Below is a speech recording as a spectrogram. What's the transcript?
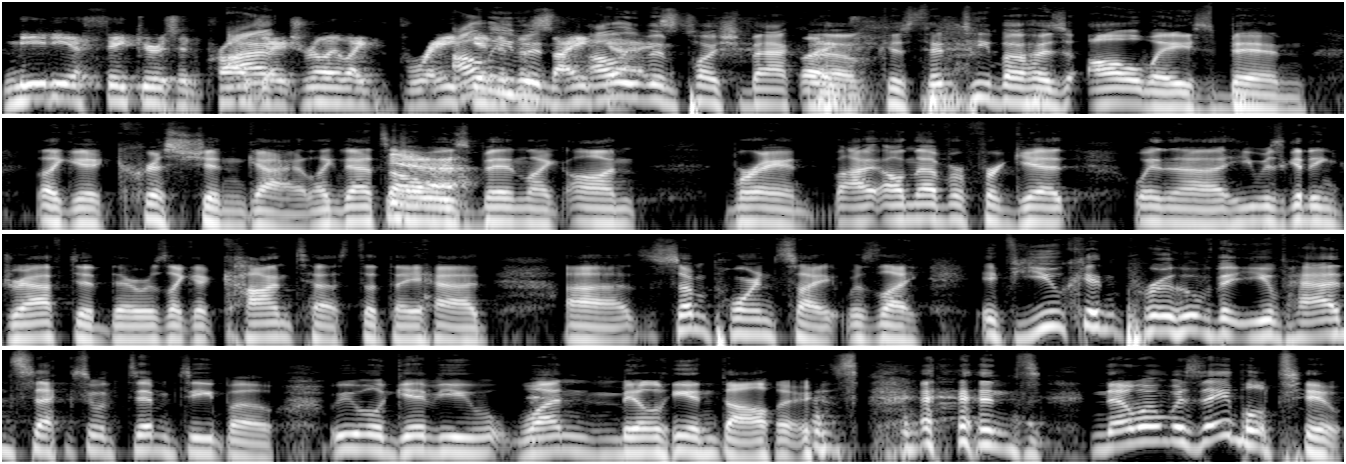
media figures and projects really like break I'll into even the zeitgeist. I'll even push back Like- though because Tim Tebow has always been like a Christian guy. Like that's Yeah. always been like on brand. I, I'll never forget when uh, he was getting drafted. There was like a contest that they had. Uh, some porn site was like, if you can prove that you've had sex with Tim Tebow, we will give you one million dollars. and no one was able to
